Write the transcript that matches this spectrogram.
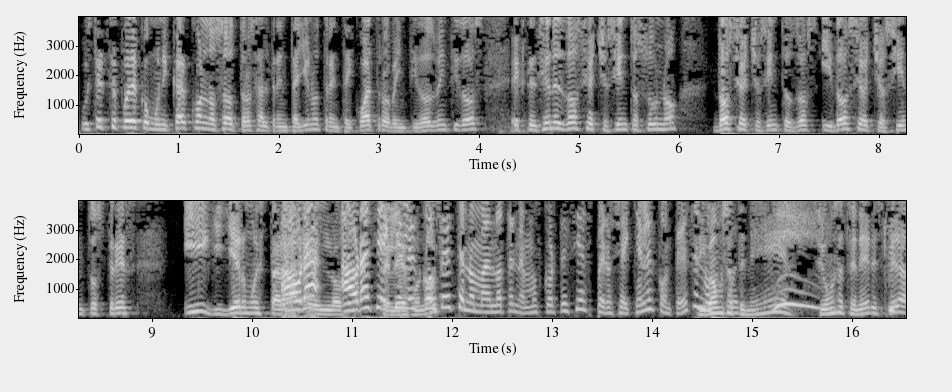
usted se puede comunicar con nosotros al 31 34 22 22, extensiones 12 801, 12 802 y 12 803. Y Guillermo estará Ahora, en los ahora si hay quien les conteste, nomás no tenemos cortesías, pero si hay quien les conteste, Sí vamos a puede- tener, sí vamos a tener, espera,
